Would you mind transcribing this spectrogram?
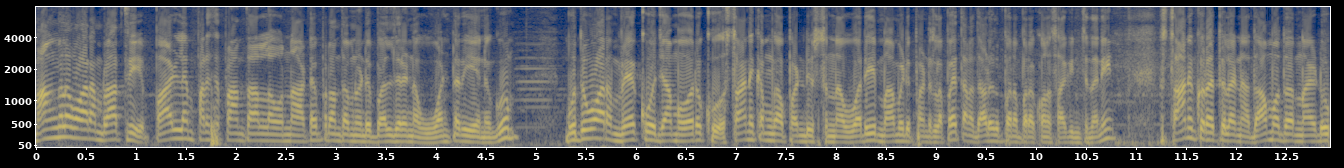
మంగళవారం రాత్రి పాళ్యం పరిసర ప్రాంతాల్లో ఉన్న అటవీ ప్రాంతం నుండి బయలుదేరిన ఒంటరి ఏనుగు బుధవారం వేకోజాము వరకు స్థానికంగా పండిస్తున్న వరి మామిడి పంటలపై తన దాడుల పరంపర కొనసాగించిందని స్థానిక రైతులైన దామోదర్ నాయుడు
